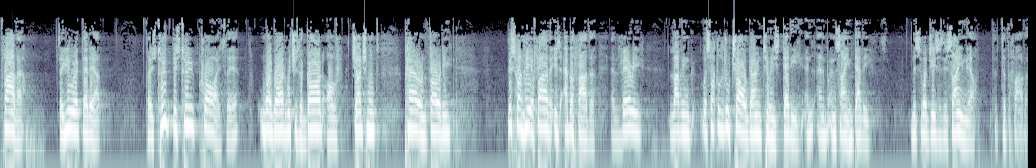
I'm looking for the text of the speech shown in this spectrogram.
Father. So you work that out. Those two, there's two cries there. My God, which is the God of judgment, power and authority. This one here, Father, is Abba Father, a very loving, it's like a little child going to his daddy and, and, and saying, Daddy. This is what Jesus is saying now to, to the Father.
